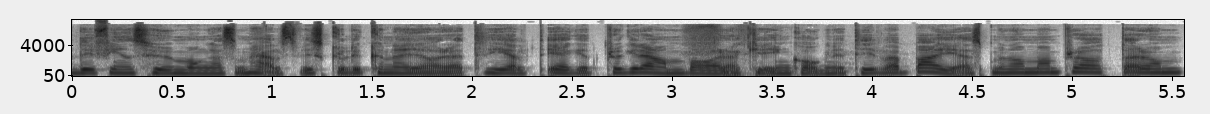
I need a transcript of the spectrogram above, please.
det finns hur många som helst. Vi skulle kunna göra ett helt eget program bara kring kognitiva bias. Men om man pratar om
